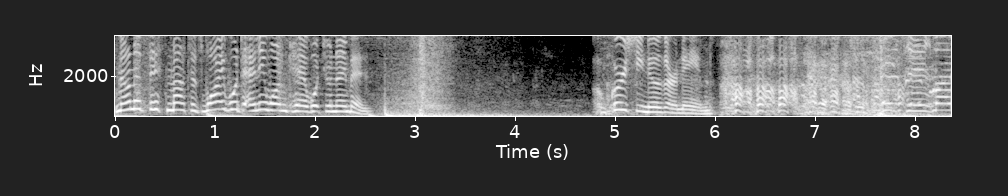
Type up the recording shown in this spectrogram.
None of this matters. Why would anyone care what your name is? Of course she knows our names. This is my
